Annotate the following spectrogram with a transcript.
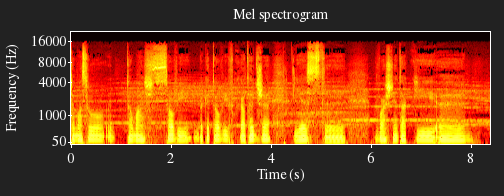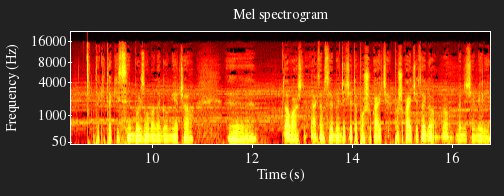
Tomasu, Tomasowi Becketowi w katedrze jest e, właśnie taki taki taki symbol złamanego miecza no właśnie, jak tam sobie będziecie, to poszukajcie. Poszukajcie tego, bo będziecie mieli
